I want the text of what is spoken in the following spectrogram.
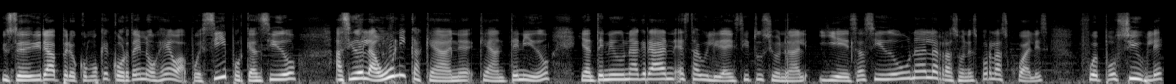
Y usted dirá, pero ¿cómo que corta y longeva? Pues sí, porque han sido, ha sido la única que han, que han tenido y han tenido una gran estabilidad institucional y esa ha sido una de las razones por las cuales fue posible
